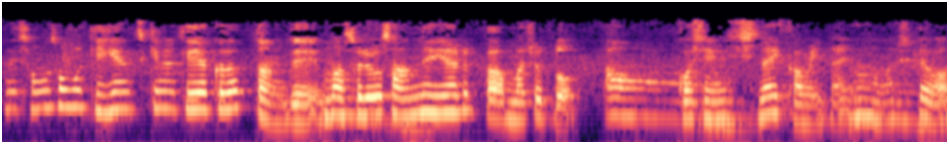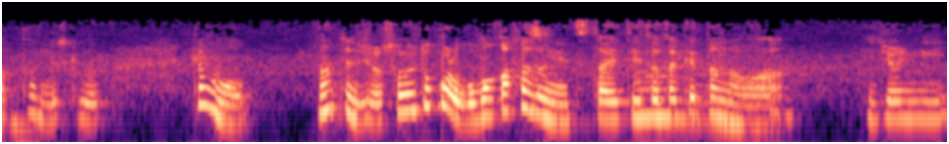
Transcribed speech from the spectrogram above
でそもそも期限付きの契約だったんで、まあそれを3年やるか、まあちょっと更新しないかみたいな話ではあったんですけど、でも、なんて言うんでしょう、そういうところをごまかさずに伝えていただけたのは、非常に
